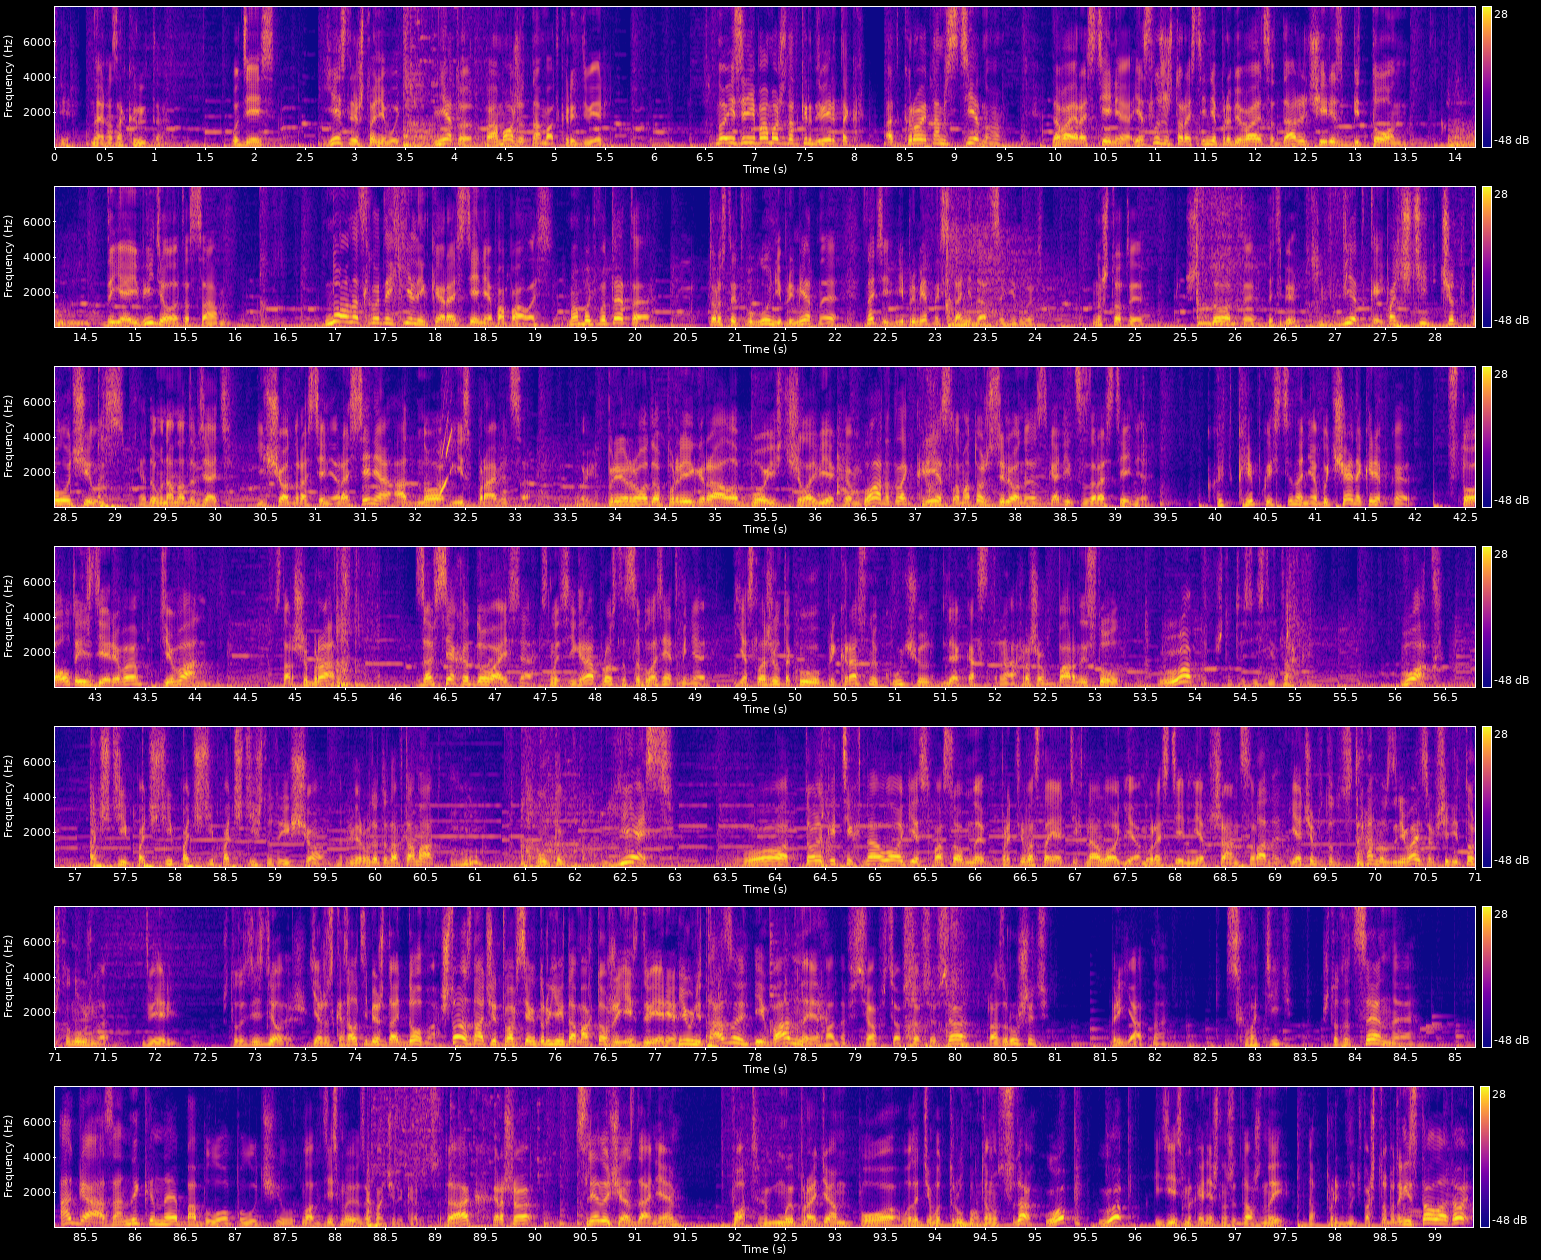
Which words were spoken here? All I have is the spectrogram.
Дверь, наверное, закрыта. Вот здесь есть ли что-нибудь? Нету. Поможет нам открыть дверь. Но если не поможет открыть дверь, так откроет нам стену. Давай, растения. Я слышу, что растения пробиваются даже через бетон. Да я и видел это сам. Но у нас какое-то хиленькое растение попалось. Может быть, вот это? Которое стоит в углу, неприметное. Знаете, неприметных всегда недооценивают. Ну что ты? Что ты? Да тебе веткой почти что-то получилось. Я думаю, нам надо взять еще одно растение. Растение одно не справится. Ой, природа проиграла бой с человеком. Ладно, тогда кресло, оно тоже зеленое, сгодится за растение. Крепкая стена, необычайно крепкая. Стол ты из дерева. Диван. Старший брат. За всех отдувайся. Смотрите, игра просто соблазняет меня. Я сложил такую прекрасную кучу для костра. Хорошо, барный стул. Оп! Что-то здесь не так. Вот! Почти, почти, почти, почти что-то еще. Например, вот этот автомат. Он как... Есть! Вот, только технологии способны противостоять технологиям. У растений нет шансов. Ладно, я чем-то тут странным занимаюсь, вообще не то, что нужно. Дверь? Что ты здесь делаешь? Я же сказал тебе ждать дома. Что значит во всех других домах тоже есть двери? И унитазы, и ванны. Ладно, все, все, все, все, все. Разрушить. Приятно. Схватить что-то ценное. Ага, заныканное бабло получил. Ладно, здесь мы закончили, кажется. Так, хорошо. Следующее здание. Вот, мы пройдем по вот этим вот трубам. Потом сюда, оп, оп. И здесь мы, конечно же, должны допрыгнуть во что бы то ни стало. Давай.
